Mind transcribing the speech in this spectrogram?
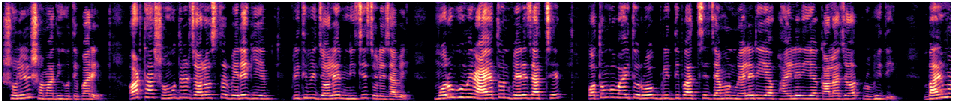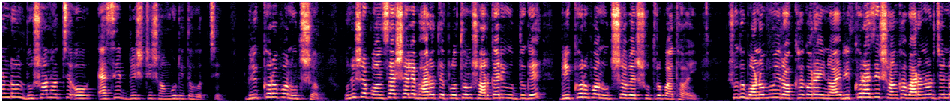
সলিল সমাধি হতে পারে। অর্থাৎ সমুদ্রের জলস্তর বেড়ে গিয়ে পৃথিবী জলের নিচে চলে যাবে। মরুভূমির আয়তন বেড়ে যাচ্ছে। পতঙ্গবাহিত রোগ বৃদ্ধি পাচ্ছে, যেমন ম্যালেরিয়া, ফাইলেরিয়া, কালাজ্বর প্রভৃতি। বায়ুমণ্ডল দূষণ হচ্ছে ও অ্যাসিড বৃষ্টি সংঘটিত হচ্ছে। বৃক্ষরোপণ উৎসব। উনিশশো পঞ্চাশ সালে ভারতে প্রথম সরকারি উদ্যোগে বৃক্ষরোপণ উৎসবের সূত্রপাত হয়। শুধু বনভূমি রক্ষা করাই নয়, বৃক্ষরাজির সংখ্যা বাড়ানোর জন্য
